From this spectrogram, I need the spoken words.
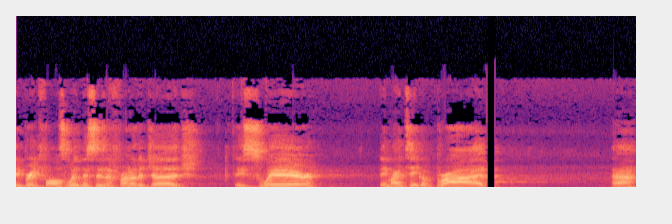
They bring false witnesses in front of the judge. They swear. They might take a bribe. Huh?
